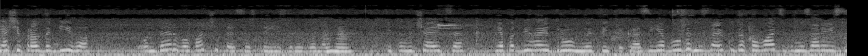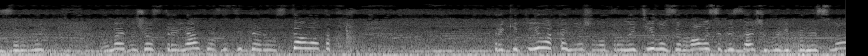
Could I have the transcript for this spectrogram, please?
Я ще правда бігла. Он дерево, бачите, все стоїть зрубане. Угу. І виходить, я підбігаю, дрон летить якраз. І я боже не знаю, куди ховатися, думаю, зараз якщо зорвуть. Воно як почало стріляти, я за цим деревом стала так. Прикипіла, звісно, пролетіло, зорвалося десь далі, вроді пронесло.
